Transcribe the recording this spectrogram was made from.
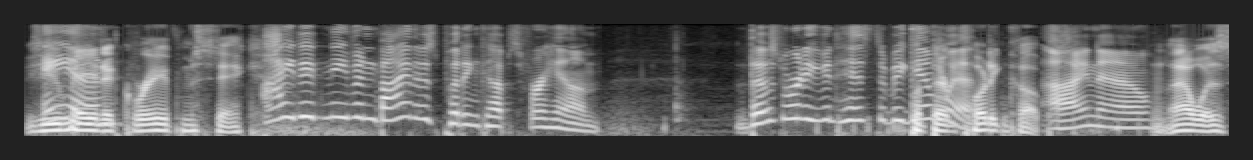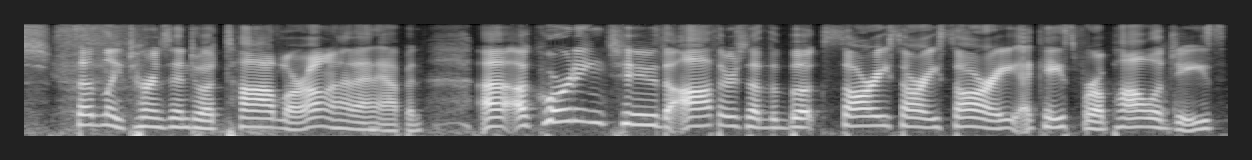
you made a grave mistake. I didn't even buy those pudding cups for him. Those weren't even his to begin But they're with. pudding cups. I know. That was Suddenly turns into a toddler. I don't know how that happened. Uh, according to the authors of the book, Sorry, Sorry, Sorry, A Case for Apologies,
